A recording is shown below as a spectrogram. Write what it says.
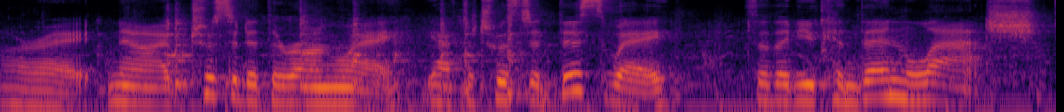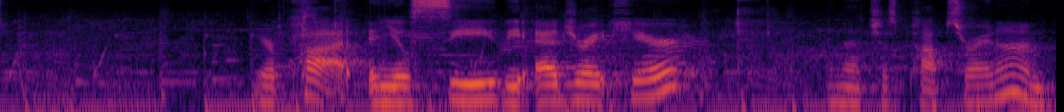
All right, now I've twisted it the wrong way. You have to twist it this way so that you can then latch your pot and you'll see the edge right here and that just pops right on.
